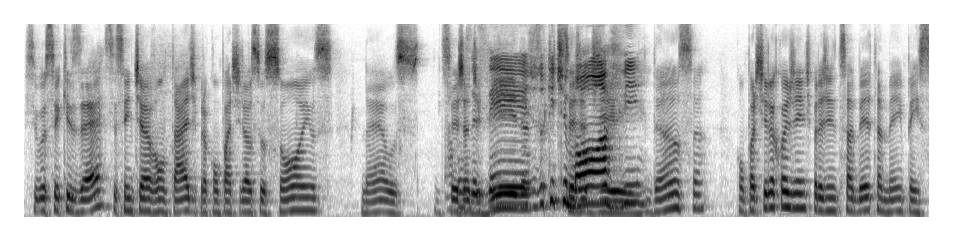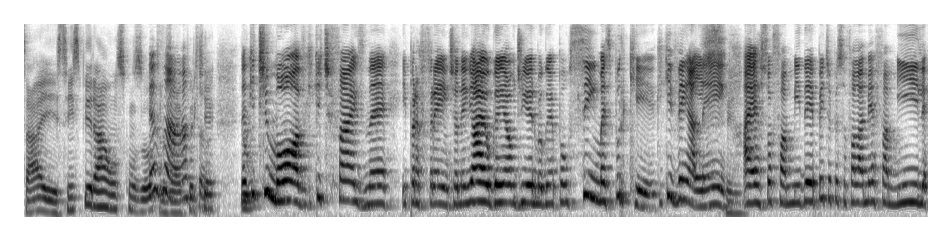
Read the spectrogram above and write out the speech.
Se você quiser, se sentir à vontade para compartilhar os seus sonhos, né? Os, seja Alguns de vida, desejos, o que te seja move. de dança. Compartilha com a gente pra gente saber também, pensar e se inspirar uns com os outros, Exato. né? Porque Né, O que te move, o que, que te faz, né, ir pra frente? Eu nem, ah, eu ganhar o dinheiro, meu ganha pão. Sim, mas por quê? O que, que vem além? Sim. Ah, é a sua família. De repente a pessoa fala, "Ah, minha família,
